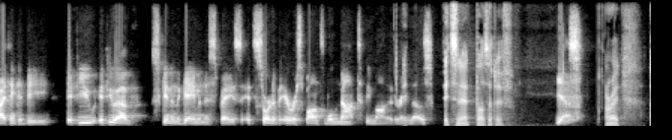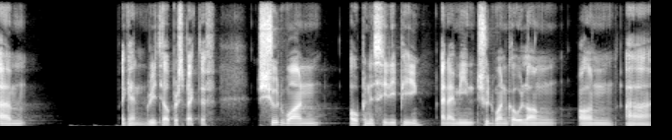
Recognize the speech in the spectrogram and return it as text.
I think it'd be if you if you have skin in the game in this space, it's sort of irresponsible not to be monitoring those. It's a net positive. Yes. All right. Um, again, retail perspective. Should one open a CDP? And I mean, should one go long on uh,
